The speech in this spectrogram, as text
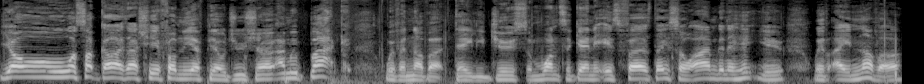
Yo, what's up, guys? Ash here from the FPL Juice Show, and we're back with another daily juice. And once again, it is Thursday, so I'm going to hit you with another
